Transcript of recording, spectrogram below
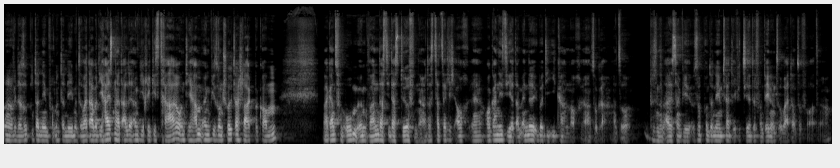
oder wieder Subunternehmen von Unternehmen und so weiter, aber die heißen halt alle irgendwie Registrare und die haben irgendwie so einen Schulterschlag bekommen mal ganz von oben irgendwann, dass die das dürfen. Ja, das ist tatsächlich auch äh, organisiert, am Ende über die ICANN noch ja, sogar. Also das sind dann alles dann wie Subunternehmen zertifizierte von denen und so weiter und so fort. Ja.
